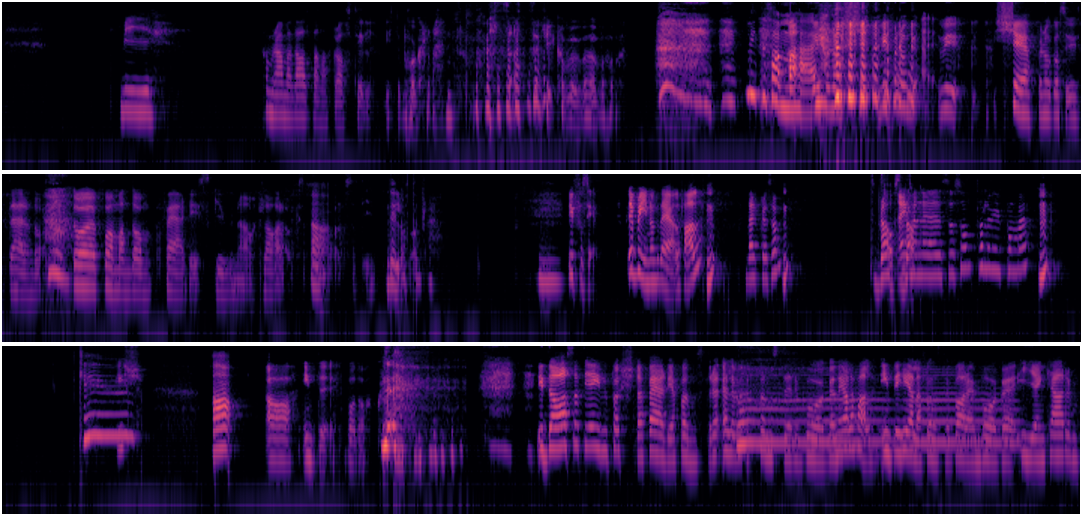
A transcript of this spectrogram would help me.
Vi kommer använda allt annat glas till ytterbågarna ändå. så att vi kommer behöva... Lite samma Ja, här. vi, får nog, vi får nog... Vi köper nog oss ut det här ändå. Då får man dem färdigskurna och klara liksom. Ja. Bara sätta in. Det låter bra. Mm. Vi får se. Det blir nog det i alla fall. Mm. Verkar det som. Så bra, så Nej bra. men eh, så sånt håller vi på med. Kul. Ish. Ja. Ja, inte både och. Idag satte jag in första färdiga fönstret, eller fönsterbågen i alla fall. Inte hela fönstret, bara en båge i en karm.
